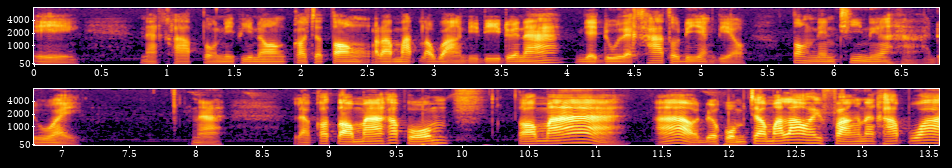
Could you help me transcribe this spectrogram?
เอง นะครับ ตรงนี้พี่น้องก็จะต้องระมัดระวังดีๆด้วยนะ อย่าดูแต่ค่าตัวนี้อย่างเดียว ต้องเน้นที่เนื้อหาด้วยนะแล้วก็ต่อมาครับผมต่อมาอ้าวเดี๋ยวผมจะมาเล่าให้ฟังนะครับว่า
